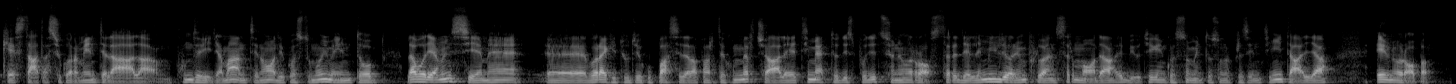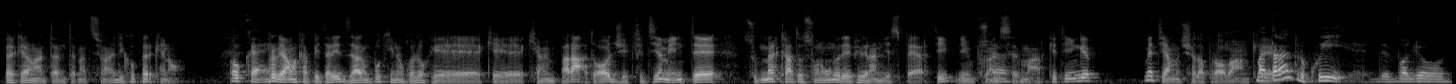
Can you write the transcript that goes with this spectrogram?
che è stata sicuramente la, la punta di diamante no, di questo movimento, lavoriamo insieme eh, vorrei che tu ti occupassi della parte commerciale e ti metto a disposizione un roster delle migliori influencer moda e beauty che in questo momento sono presenti in Italia e in Europa, perché è un'alta internazionale. Dico perché no? Okay. Proviamo a capitalizzare un pochino quello che, che, che, ho imparato. Oggi effettivamente sul mercato sono uno dei più grandi esperti di influencer certo. marketing. Mettiamoci alla prova anche. Ma tra l'altro qui eh, voglio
